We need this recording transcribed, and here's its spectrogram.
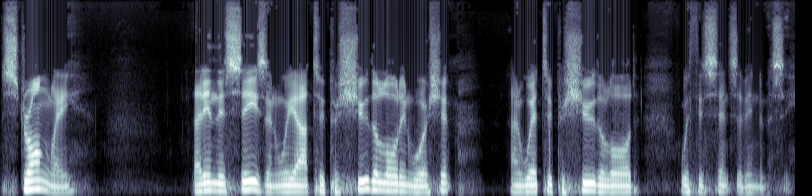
strongly that in this season we are to pursue the Lord in worship and we're to pursue the Lord with this sense of intimacy,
